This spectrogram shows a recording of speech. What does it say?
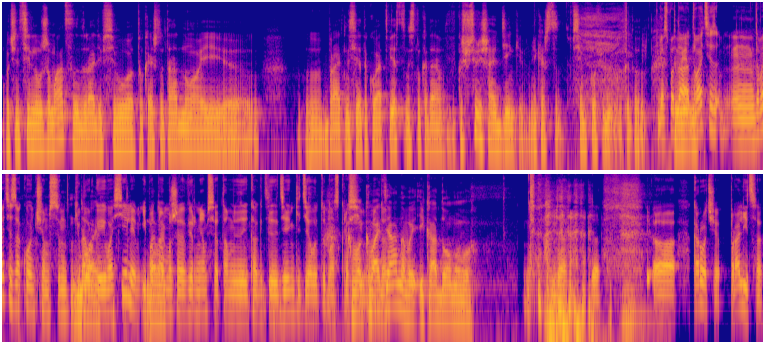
очень сильно ужиматься ради всего, то, конечно, это одно. И э, брать на себя такую ответственность, ну, когда все решают деньги. Мне кажется, всем пофигу. когда Господа, уверен. давайте, давайте закончим с Ингеборгой Давай. и Василием, и потом Давай. уже вернемся там, как де- деньги делают у нас красиво. К, Водяновой и к Адомову. Э, короче, про лица.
